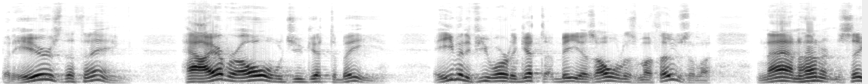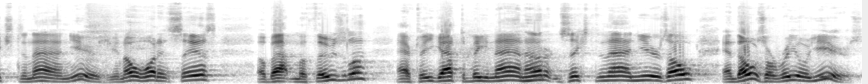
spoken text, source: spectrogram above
But here's the thing however old you get to be, even if you were to get to be as old as Methuselah, 969 years, you know what it says? About Methuselah after he got to be 969 years old, and those are real years.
